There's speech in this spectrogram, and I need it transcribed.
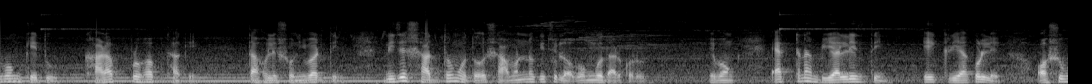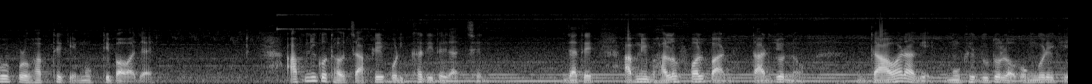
এবং কেতু খারাপ প্রভাব থাকে, তাহলে শনিবার দিন নিজের সাধ্যমতো সামান্য কিছু লবঙ্গ দাঁড় করুন এবং একটানা বিয়াল্লিশ দিন এই ক্রিয়া করলে অশুভ প্রভাব থেকে মুক্তি পাওয়া যায়। আপনি কোথাও চাকরির পরীক্ষা দিতে যাচ্ছেন, যাতে আপনি ভালো ফল পান, তার জন্য যাওয়ার আগে মুখে দুটো লবঙ্গ রেখে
